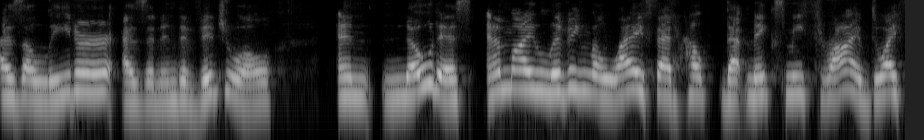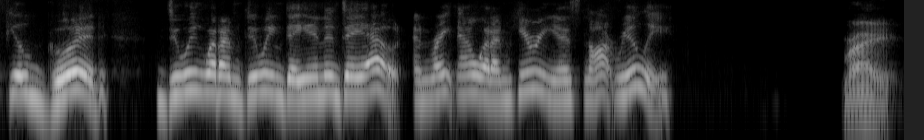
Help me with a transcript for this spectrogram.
as a leader, as an individual, and notice am I living the life that help that makes me thrive? Do I feel good doing what I'm doing day in and day out? And right now, what I'm hearing is not really. Right.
